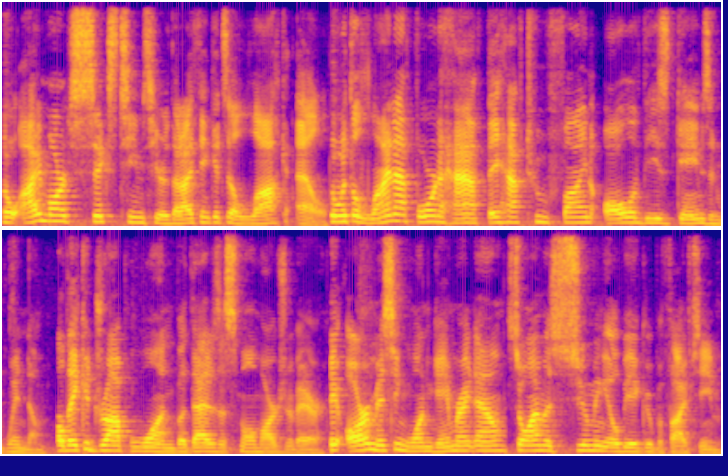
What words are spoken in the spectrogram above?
So I marked six teams here that I think it's a lock L. So with the line at four and a half, they have to find all of these games and win them. Well, they could drop one, but that is a small margin of error. They are missing one game right now, so I'm assuming it'll be a group of five team.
